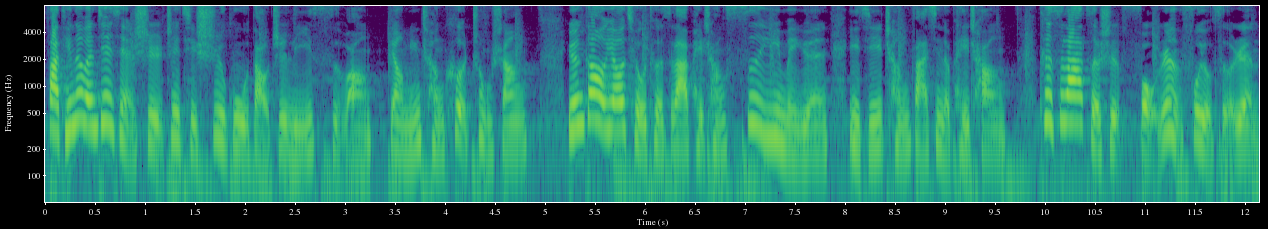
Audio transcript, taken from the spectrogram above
法庭的文件显示，这起事故导致李死亡，两名乘客重伤。原告要求特斯拉赔偿四亿美元以及惩罚性的赔偿。特特斯拉则是否认负有责任，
